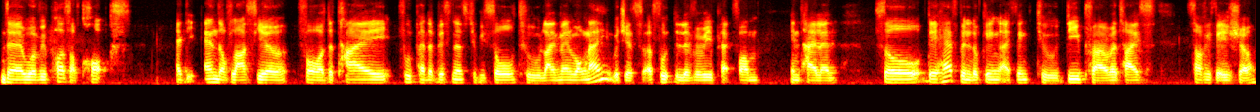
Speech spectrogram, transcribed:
There were reports of talks at the end of last year for the Thai food panda business to be sold to Lineman Wong Nai, which is a food delivery platform in Thailand. So they have been looking, I think, to deprioritize Southeast Asia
